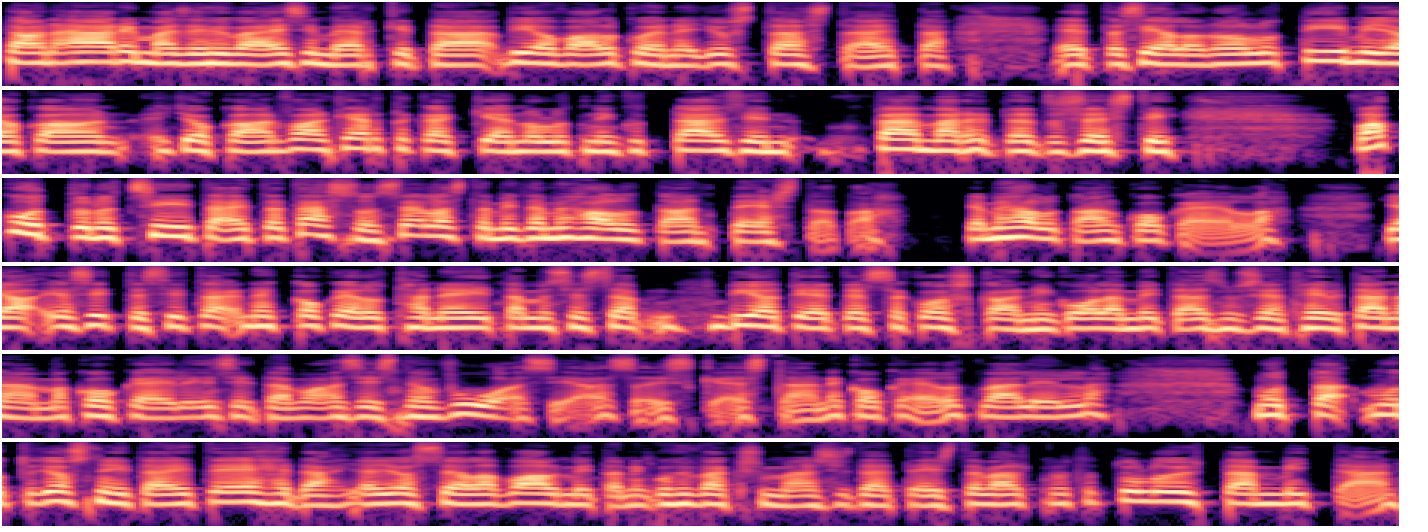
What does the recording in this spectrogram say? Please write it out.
tämä on äärimmäisen hyvä esimerkki tämä biovalkoinen just tästä, että, että siellä on ollut tiimi, joka on, joka on vaan kerta kaikkiaan ollut niin kuin täysin päämäärätietoisesti vakuuttunut siitä, että tässä on sellaista, mitä me halutaan testata ja me halutaan kokeilla. Ja, ja sitten sitä, ne kokeiluthan ei tämmöisessä biotieteessä koskaan niin ole mitään semmoisia, että hei tänään mä kokeilin sitä, vaan siis ne on vuosia siis kestää ne kokeilut välillä. Mutta, mutta jos niitä ei tehdä ja jos siellä on valmiita niin hyväksymään sitä, että ei sitä välttämättä tullut yhtään mitään,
